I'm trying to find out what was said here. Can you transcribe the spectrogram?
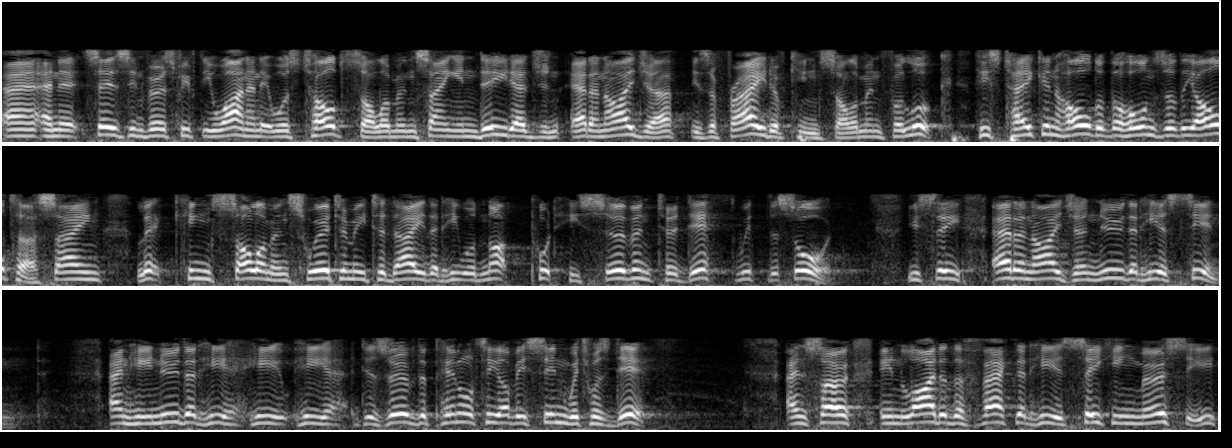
and it says in verse 51, and it was told Solomon, saying, Indeed, Adonijah is afraid of King Solomon, for look, he's taken hold of the horns of the altar, saying, Let King Solomon swear to me today that he will not put his servant to death with the sword. You see, Adonijah knew that he has sinned, and he knew that he, he, he deserved the penalty of his sin, which was death. And so, in light of the fact that he is seeking mercy,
